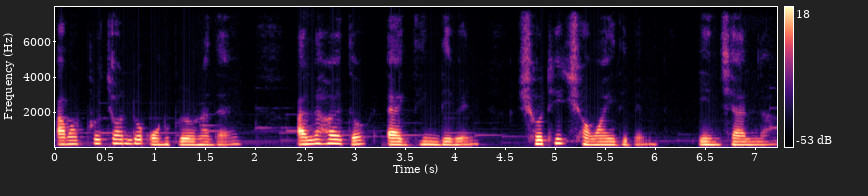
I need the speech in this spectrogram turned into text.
আমার প্রচণ্ড অনুপ্রেরণা দেয়। আল্লাহ হয়তো একদিন দেবেন, সঠিক সময় দেবেন, ইনশাআল্লাহ।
